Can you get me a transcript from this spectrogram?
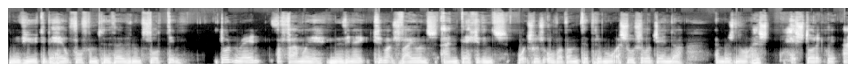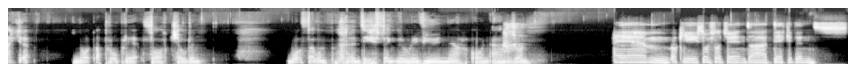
review to be helpful from 2014. Don't rent for family movie night. Too much violence and decadence, which was overdone to promote a social agenda and was not his- historically accurate. Not appropriate for children. What film do you think they're reviewing there on Amazon? Um, okay, social agenda, decadence,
